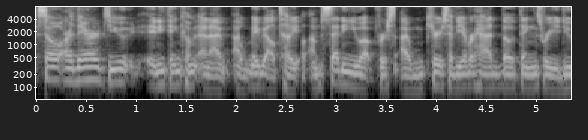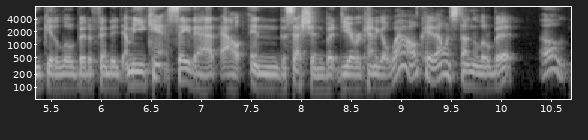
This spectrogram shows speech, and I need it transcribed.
So, are there do you anything come? And I, I maybe I'll tell you. I'm setting you up for. I'm curious. Have you ever had those things where you do get a little bit offended? I mean, you can't say that out in the session, but do you ever kind of go, "Wow, okay, that one stung a little bit"? Oh,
